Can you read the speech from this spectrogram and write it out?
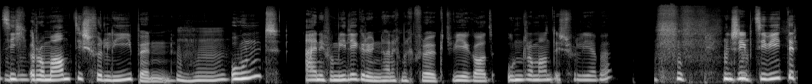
Sich romantisch verlieben. Mhm. Und eine Familie gründen, habe ich mich gefragt, wie geht unromantisch verlieben? Dann schreibt sie weiter,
